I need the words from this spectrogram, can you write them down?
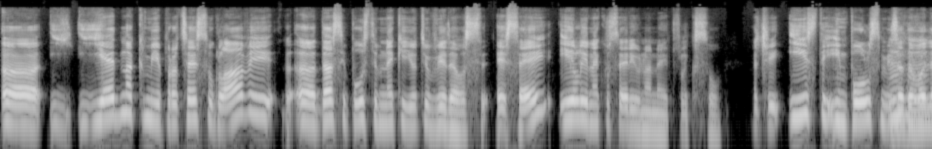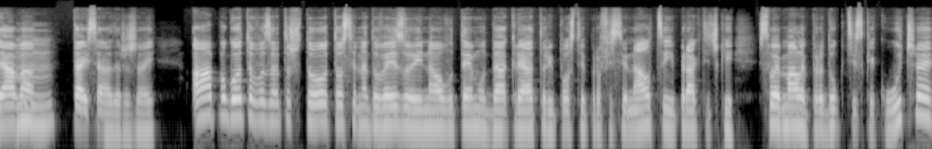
Uh, jednak mi je proces u glavi uh, da si pustim neki YouTube video esej ili neku seriju na Netflixu. Znači, isti impuls mi mhm, zadovoljava mm taj sadržaj. A pogotovo zato što to se nadovezuje i na ovu temu da kreatori postaju profesionalci i praktički svoje male produkcijske kuće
